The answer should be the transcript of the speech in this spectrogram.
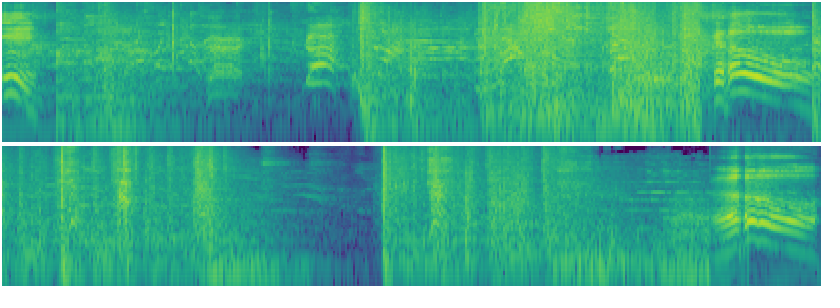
Mm. Oh! Oh!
